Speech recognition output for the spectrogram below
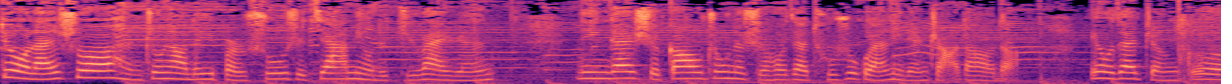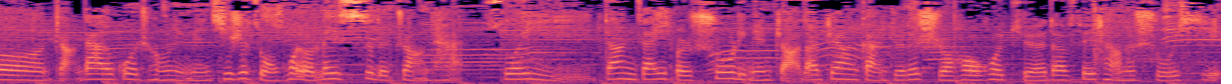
对我来说很重要的一本书是加缪的《局外人》，那应该是高中的时候在图书馆里面找到的。因为我在整个长大的过程里面，其实总会有类似的状态，所以当你在一本书里面找到这样感觉的时候，会觉得非常的熟悉，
